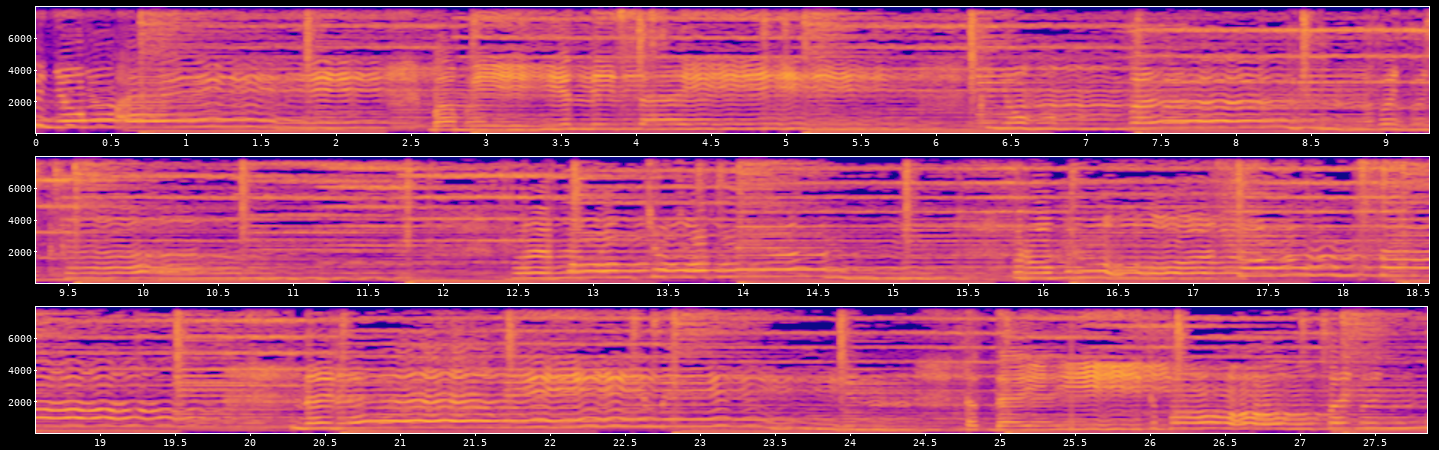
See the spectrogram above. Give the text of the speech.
ខ្ញុំអី បើមាននិស័យខ្ញុំវិលវិញកានវិលមកជួបនាងរួមរួសង្សារនៅលើវិមានទឹកដីត្បូងពេជ្រ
